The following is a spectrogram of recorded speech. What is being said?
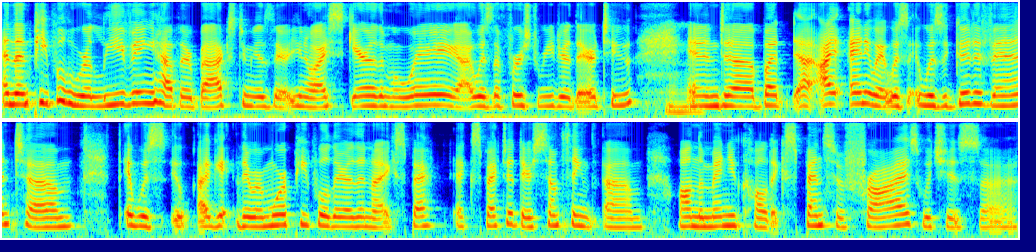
and then people who are leaving have their backs to me as they're, you know, I scare them away. I was the first reader there too, Mm-hmm. and uh, but uh, I anyway, it was it was a good event. Um, it was it, I get, there were more people there than I expect expected. There's something um, on the menu called expensive fries, which is uh,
